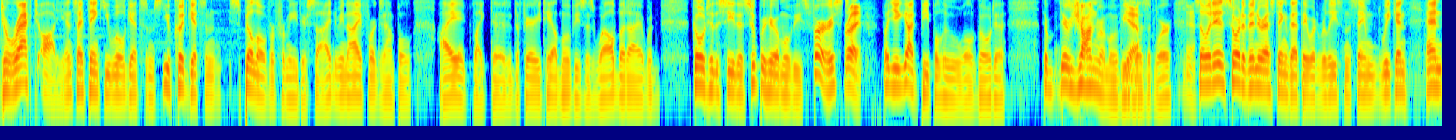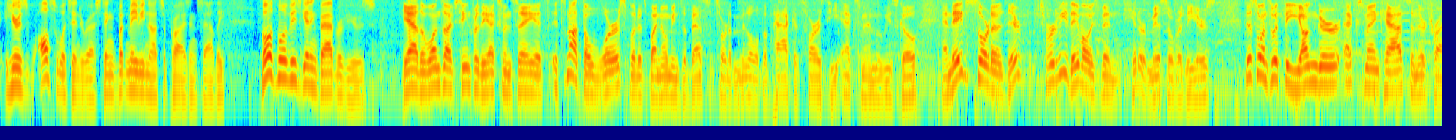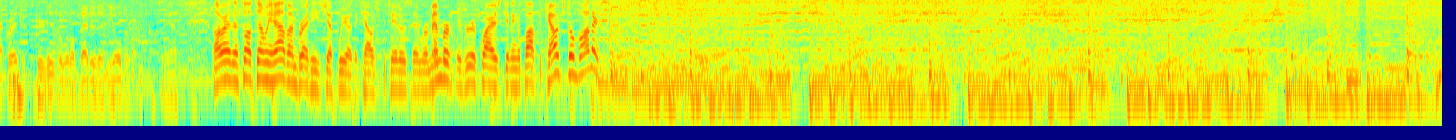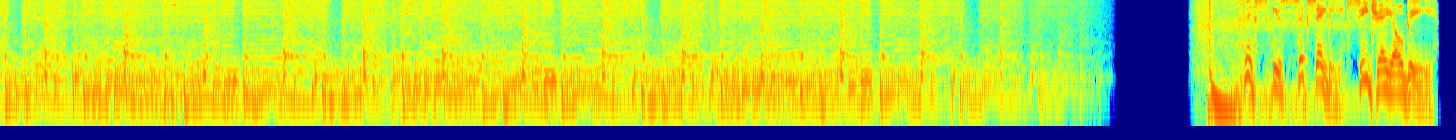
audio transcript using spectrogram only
direct audience. I think you will get some. You could get some spillover from either side. I mean, I, for example, I like the the fairy tale movies as well, but I would go to the, see the superhero movies first. Right. But you got people who will go to their, their genre movies, Yeah. as it were. Yeah. So it is sort of interesting that they would release in the same weekend. And here's also what's interesting, but maybe not surprising, sadly. Both movies getting bad reviews. Yeah, the ones I've seen for the X Men say it's it's not the worst, but it's by no means the best. It's sort of middle of the pack as far as the X Men movies go, and they've sort of they're for me they've always been hit or miss over the years. This one's with the younger X Men cast, and their track record is a little better than the older one. Yeah. All right, that's all the time we have. I'm Brett. He's Jeff. We are the Couch Potatoes. And remember, if it requires getting up off the couch, don't bother. This is 680 CJOB.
